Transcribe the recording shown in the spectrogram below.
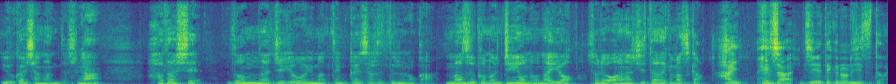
いう会社なんですが、果たしてどんな事業を今展開されているのか。まずこの事業の内容、それをお話しいただけますか。はい。弊社 GA テクノロジーズと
